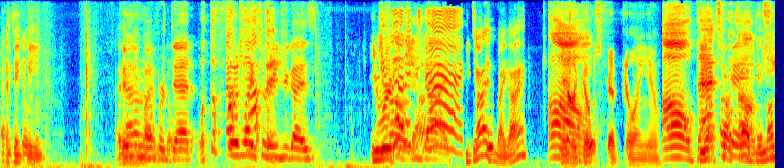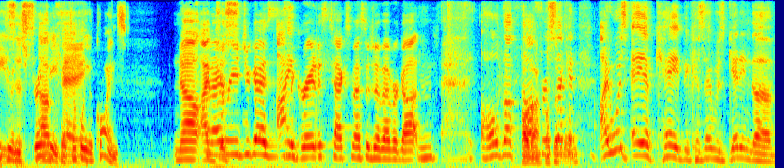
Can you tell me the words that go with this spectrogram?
I think killed we. him. I I think we don't might know have if we're killed dead. What the fuck I would like to read you guys. You You were got attacked. You died, my guy. Oh, yeah, the ghost kept killing you. oh, that's yeah, oh. They mugged you in the Jesus. street. They took all your coins. No, Can I'm I just read you guys I- the greatest text message I've ever gotten? hold up Hold thought on, for a hold up, second. I was AFK because I was getting the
